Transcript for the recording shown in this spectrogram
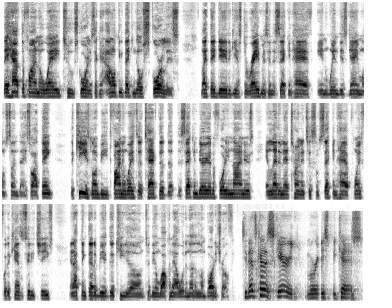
They have to find a way to score in the second. I don't think they can go scoreless like they did against the Ravens in the second half and win this game on Sunday. So I think the key is going to be finding ways to attack the, the, the secondary of the 49ers and letting that turn into some second half points for the Kansas City Chiefs. And I think that'll be a good key to, um, to them walking out with another Lombardi trophy. See, that's kind of scary, Maurice, because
